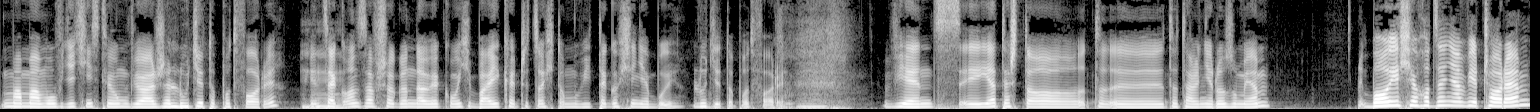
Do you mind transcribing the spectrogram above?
mama mu w dzieciństwie mówiła, że ludzie to potwory, więc jak Mhm. on zawsze oglądał jakąś bajkę czy coś, to mówi, tego się nie bój, ludzie to potwory. Mm. Więc y, ja też to, to y, totalnie rozumiem. Boję się chodzenia wieczorem,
